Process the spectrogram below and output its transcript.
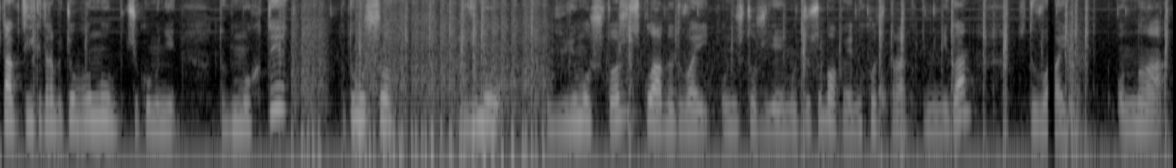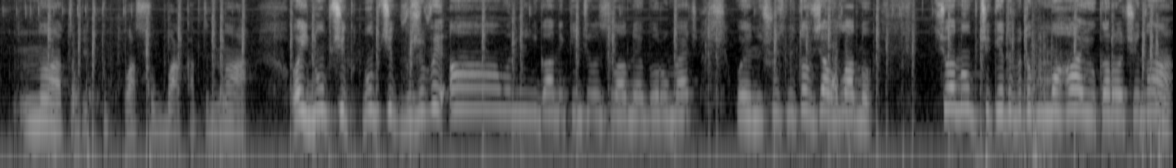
Так, тільки треба цьому нубчику мені допомогти. Тому що йому йому ж теж складно. Давай уничтожу я йому цю собаку. Я не хочу тратити мініган. Давай. На, на тобі, тупа собака, ти на. Ой, нубчик, нубчик, ви живий. А, у мене мінігани кінчились. Ладно, я беру меч. Ой, я щось не то взяв, ладно. Все, нубчик, я тобі допомагаю, коротше, на.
